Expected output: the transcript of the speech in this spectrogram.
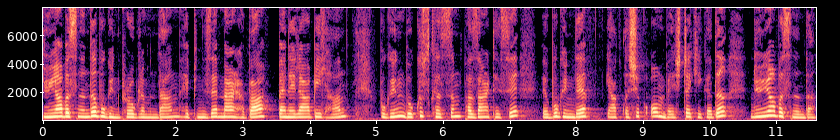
Dünya Basınında Bugün programından hepinize merhaba. Ben Ela Bilhan. Bugün 9 Kasım Pazartesi ve bugün de yaklaşık 15 dakikada Dünya Basınında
